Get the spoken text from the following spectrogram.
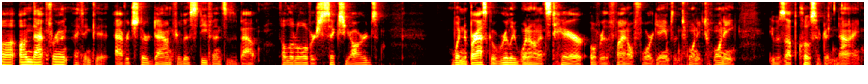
uh, on that front. I think average third down for this defense is about a little over six yards. When Nebraska really went on its tear over the final four games in 2020, it was up closer to nine.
